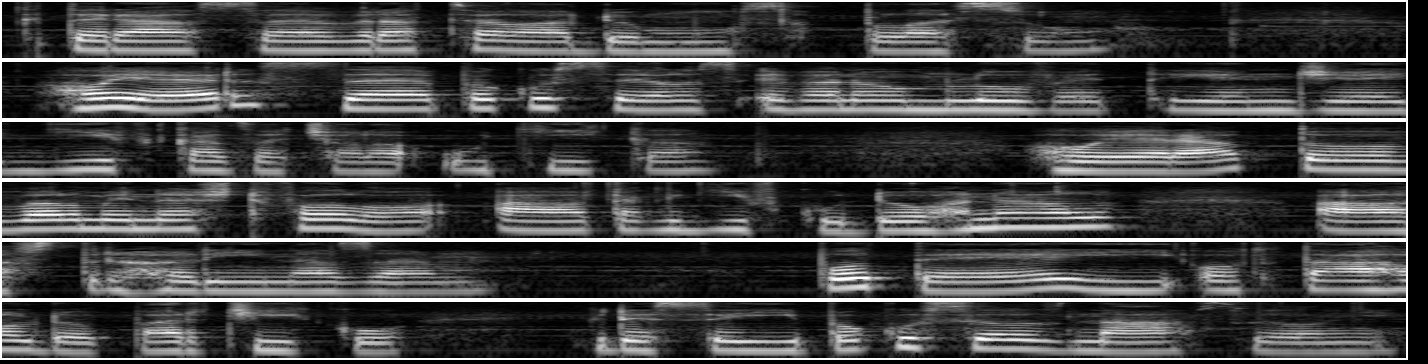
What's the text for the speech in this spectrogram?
která se vracela domů z plesu. Hoyer se pokusil s Ivanou mluvit, jenže dívka začala utíkat. Hojera to velmi naštvalo a tak dívku dohnal a strhl jí na zem. Poté jí odtáhl do parčíku, kde se jí pokusil znásilnit.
